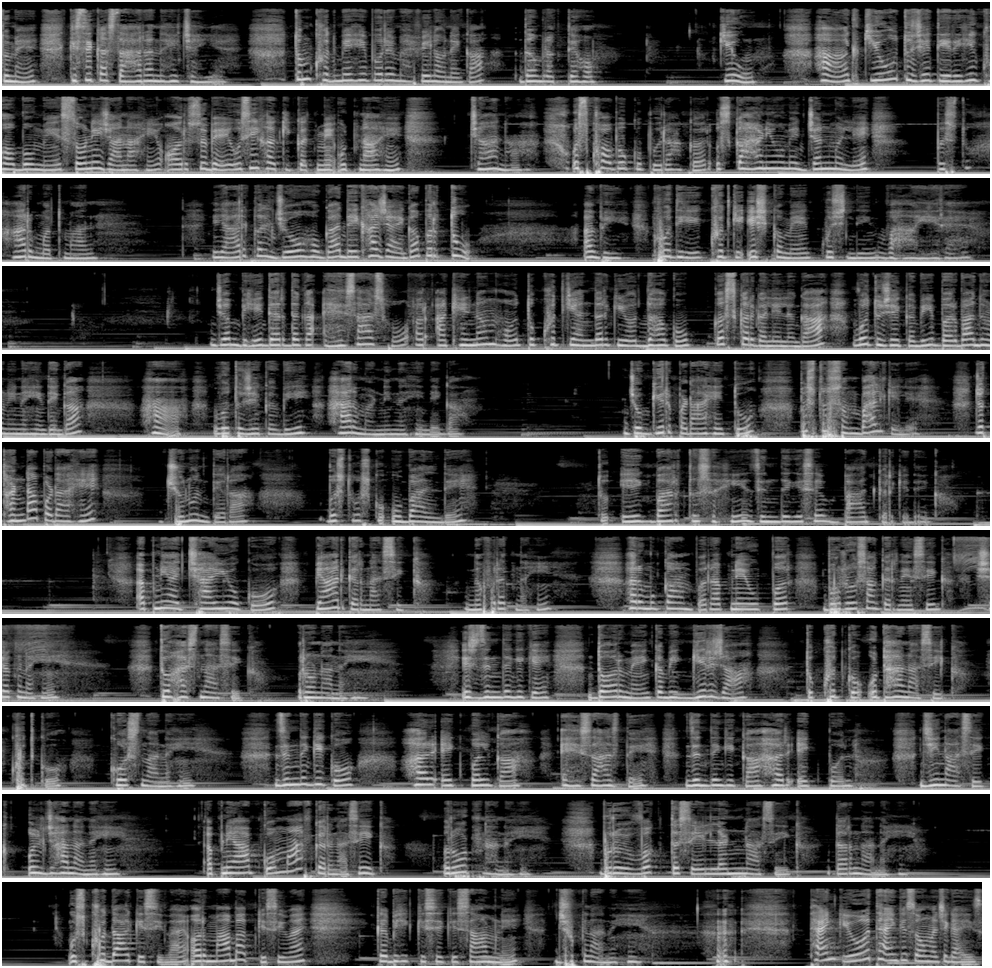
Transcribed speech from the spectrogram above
तुम्हें किसी का सहारा नहीं चाहिए। तुम खुद में ही पूरे महफिल होने का दम रखते हो। क्यों? हाँ क्यों तुझे तेरे ही ख्वाबों में सोने जाना है और सुबह उसी हकीकत में उठना है? जाना, उस ख्वाबों को पूरा कर, उस कहानियों में जन्म ले, बस तू हार मत मान। यार, कल जो होगा देखा जाएगा, पर तू अभी खुद ही, खुद के इश्क में कुछ दिन वहाँ ही रहे। जब भी दर्द का एहसास हो और आँखें नम हो तो खुद के अंदर की योद्धा को कस कर गले लगा, वो तुझे कभी बर्बाद होने नहीं देगा। हाँ वो तुझे कभी हार मानने नहीं देगा। जो गिर पड़ा है तो बस तू संभाल के ले। जो ठंडा पड़ा है, जुनून तेरा, बस तू उसको उबाल दे। तो एक बार तो सही ज़िंदगी से बात करके देखा। अपनी अच्छाइयों को प्यार करना सीख, नफरत नहीं। हर मुकाम पर अपने ऊपर भरोसा करने सीख, शक नहीं। तो हंसना सीख, रोना नहीं। इस ज़िंदगी के दौर में कभी गिर जा तो खुद को उठाना सीख, खुद को कोसना नहीं। ज़िंदगी को हर एक पल का एहसास दे। ज़िंदगी का हर एक पल जीना सीख, उलझाना नहीं। अपने आप को माफ़ करना सीख रूठना नहीं। बुरे वक्त से लड़ना सीख, डरना नहीं। उस खुदा के सिवाय और माँ बाप के सिवाय कभी किसी के सामने झुकना नहीं। Thank you thank you so much guys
